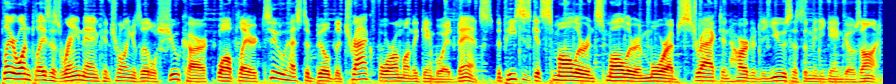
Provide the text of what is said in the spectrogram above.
Player 1 plays as Rayman controlling his little shoe car, while player 2 has to build the track for him on the Game Boy Advance. The pieces get smaller and smaller and more abstract and harder to use as the minigame goes on.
